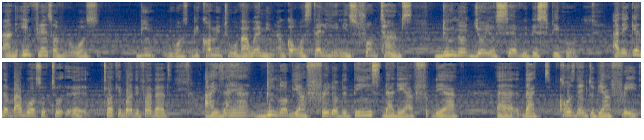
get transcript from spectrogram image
and the influence of people was being was becoming too overwhelming, and God was telling him in strong terms, "Do not join yourself with these people." And again, the Bible also to, uh, talk about the fact that Isaiah, do not be afraid of the things that they are they are uh, that cause them to be afraid.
